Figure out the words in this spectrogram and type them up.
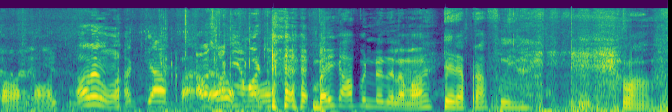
कौन कौन? अरे वाह क्या बात भाई आप पुण्य दिला तेरा प्राप्त नहीं है वाह।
